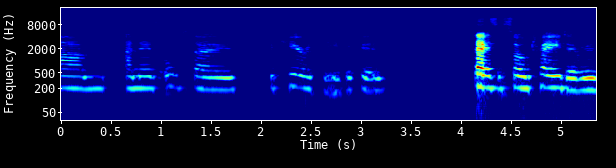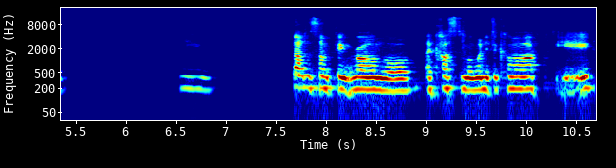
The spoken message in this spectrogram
Um, and there's also security because say as a sole trader, if you done something wrong or a customer wanted to come after you,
